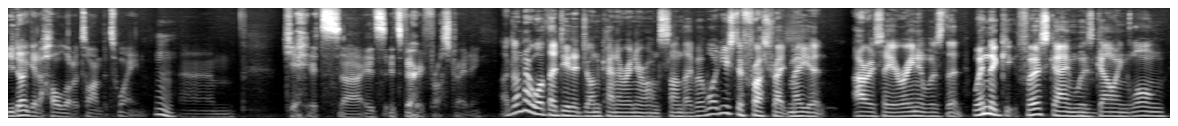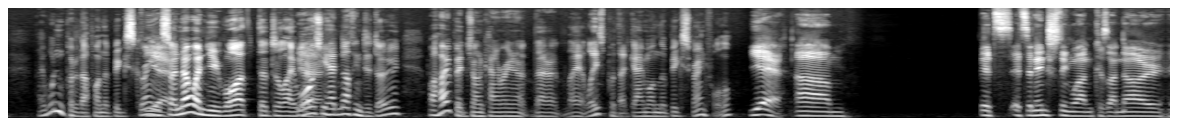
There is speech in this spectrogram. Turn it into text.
you don't get a whole lot of time between. Um, yeah, it's uh, it's it's very frustrating. I don't know what they did at John Cain Arena on Sunday, but what used to frustrate me at RAC Arena was that when the first game was going long, they wouldn't put it up on the big screen, Hmm. Yeah. so no one knew what the delay was. Yeah. You had nothing to do. I hope at John Cain Arena they, they at least put that game on the big screen for them. Yeah, um, it's it's an interesting one because I know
